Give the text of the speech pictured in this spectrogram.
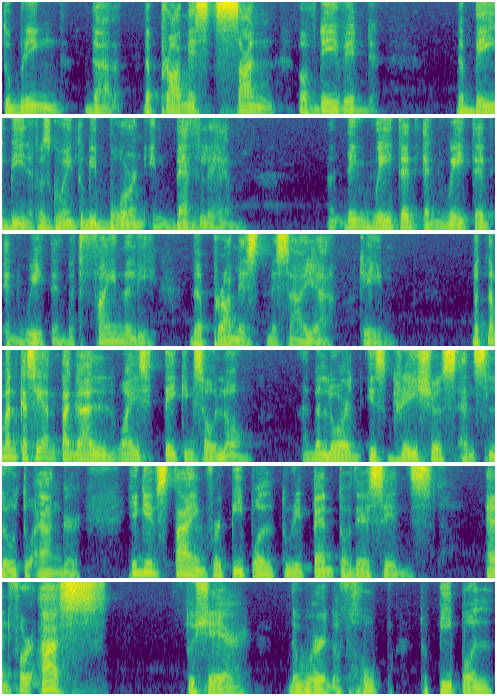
to bring the the promised son of David, the baby that was going to be born in Bethlehem. They waited and waited and waited, but finally, the promised Messiah came. But naman kasi ang tagal? Why is it taking so long? And the Lord is gracious and slow to anger. He gives time for people to repent of their sins and for us to share the word of hope to people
